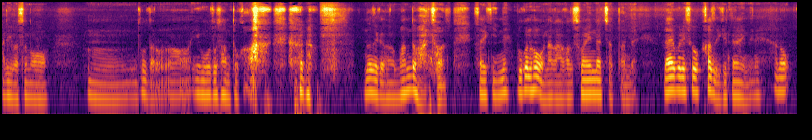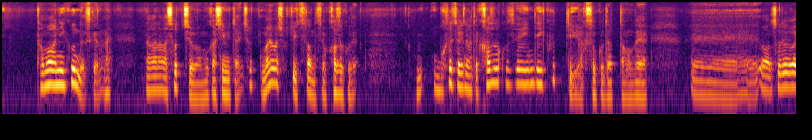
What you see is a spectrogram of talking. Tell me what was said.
あるいはそのうんどうだろうな妹さんとか なぜかそのバンドマンとは最近ね僕の方はなかなか疎遠になっちゃったんでライブにそう数いけてないんでねあのたまに行くんですけどね。なかなかしょっちゅうは昔みたい。しょ前はしょっちゅう行ってたんですよ家族で。僕たちだけじゃなくて家族全員で行くっていう約束だったので、えーまあ、それが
